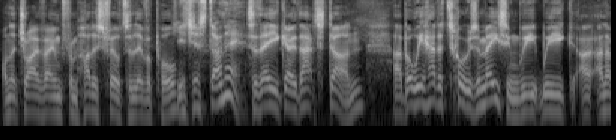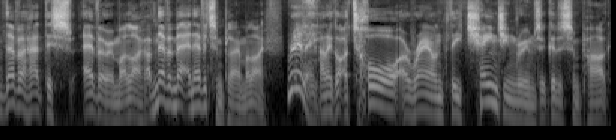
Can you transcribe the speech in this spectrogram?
on the drive home from Huddersfield to Liverpool. You just done it. So there you go. That's done. Uh, but we had a tour. It was amazing. We we uh, and I've never had this ever in my life. I've never met an Everton player in my life. Really? And I got a tour around the changing rooms at Goodison Park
